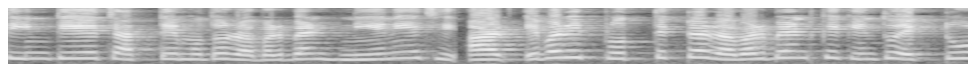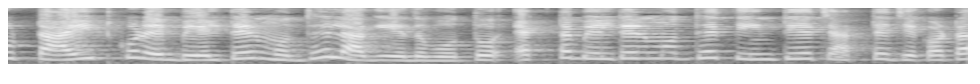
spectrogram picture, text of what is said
তিনটে, চারটে মতো রাবার ব্যান্ড নিয়ে নিয়েছি। আর এবার এই প্রত্যেকটা রাবার ব্যান্ডকে কিন্তু একটু টাইট করে বেল্টের মধ্যে লাগিয়ে দেবো। তো একটা বেল্টের মধ্যে তিনটে, চারটে যে কটা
